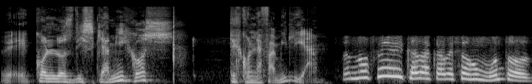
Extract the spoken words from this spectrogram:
eh, con los disque amigos que con la familia. Pues no sé, cada cabeza es un mundo.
